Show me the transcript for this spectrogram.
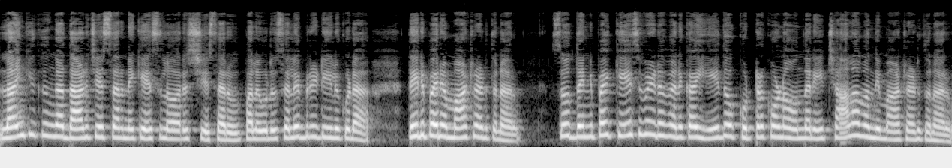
లైంగికంగా దాడి చేశారనే కేసులో అరెస్ట్ చేశారు. పలువురు సెలబ్రిటీలు కూడా దీనిపైన మాట్లాడుతున్నారు. సో దీనిపై కేసు వేయడం వెనుక ఏదో కుట్రకోణం ఉందని చాలామంది మాట్లాడుతున్నారు.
